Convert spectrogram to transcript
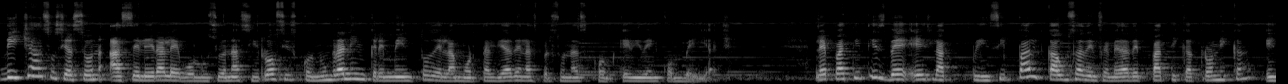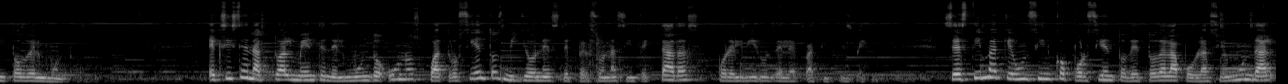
Dicha asociación acelera la evolución a cirrosis con un gran incremento de la mortalidad en las personas que viven con VIH. La hepatitis B es la principal causa de enfermedad hepática crónica en todo el mundo. Existen actualmente en el mundo unos 400 millones de personas infectadas por el virus de la hepatitis B. Se estima que un 5% de toda la población mundial,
